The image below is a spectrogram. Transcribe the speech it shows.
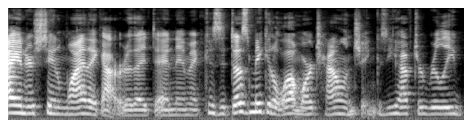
I understand why they got rid of that dynamic because it does make it a lot more challenging because you have to really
